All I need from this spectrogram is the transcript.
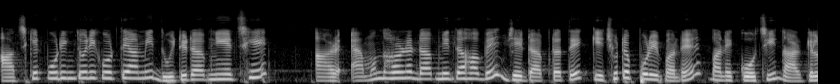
আজকের পুডিং তৈরি করতে আমি দুইটি ডাব নিয়েছি, আর এমন ধরনের ডাব নিতে হবে যে ডাবটাতে কিছুটা পরিমাণে মানে কচি নারকেল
